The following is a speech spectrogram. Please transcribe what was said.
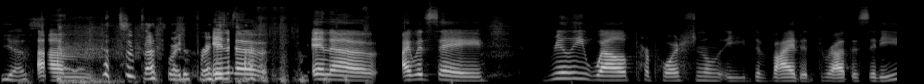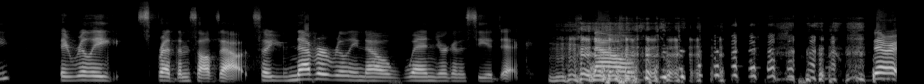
yes Um, that's the best way to phrase in a that in a i would say really well proportionally divided throughout the city they really spread themselves out. So you never really know when you're going to see a dick. Now- There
